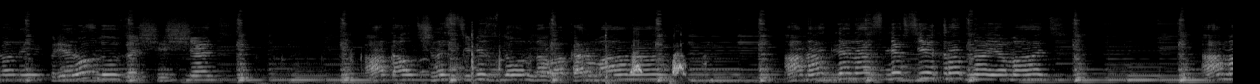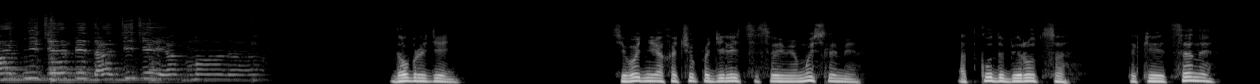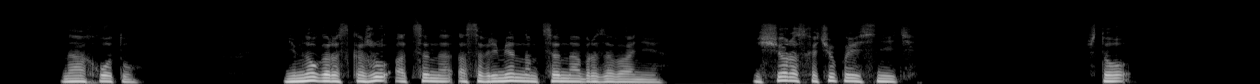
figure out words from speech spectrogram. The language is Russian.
призваны природу защищать От алчности бездонного кармана. Она для нас, для всех родная мать, А мать не терпит от детей обмана. Добрый день! Сегодня я хочу поделиться своими мыслями, откуда берутся такие цены на охоту. Немного расскажу о, ценно, о современном ценообразовании. Еще раз хочу пояснить, что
